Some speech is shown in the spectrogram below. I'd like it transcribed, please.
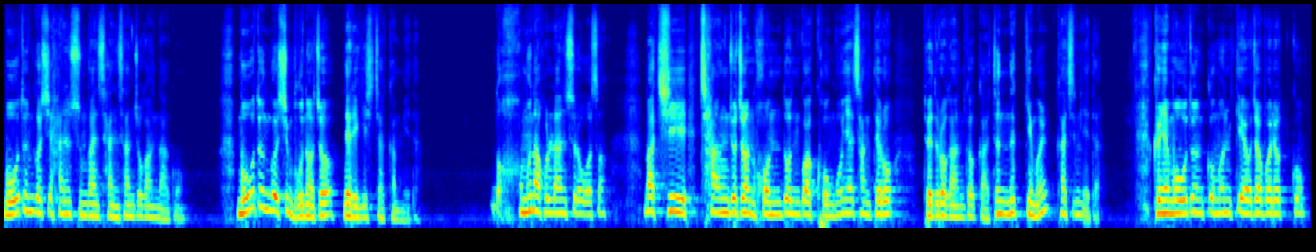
모든 것이 한순간 산산조각 나고 모든 것이 무너져 내리기 시작합니다. 너무나 혼란스러워서 마치 창조 전 혼돈과 공허의 상태로 되돌아간 것 같은 느낌을 가집니다. 그의 모든 꿈은 깨어져 버렸고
